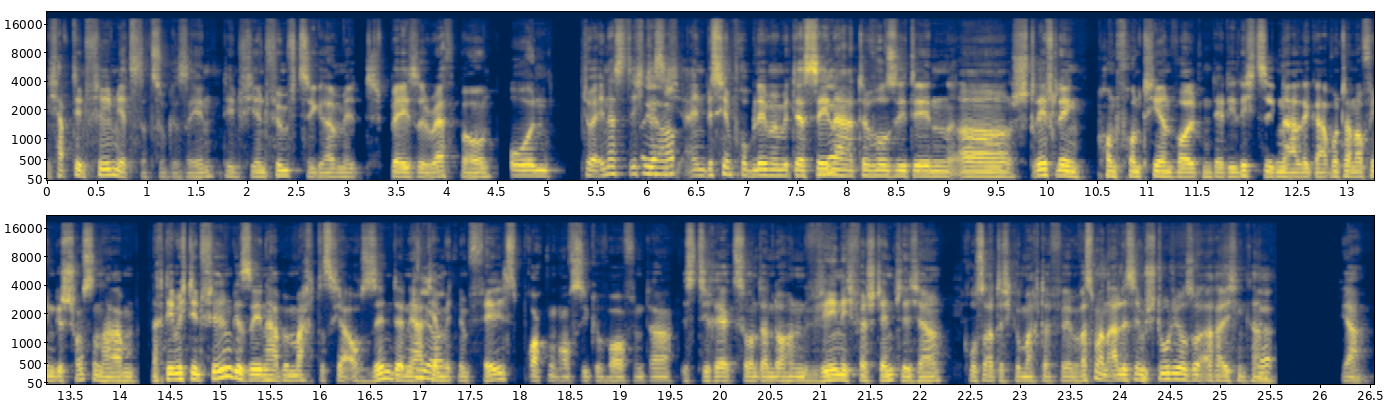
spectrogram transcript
Ich habe den Film jetzt dazu gesehen, den 54er mit Basil Rathbone. Und du erinnerst dich, dass ja. ich ein bisschen Probleme mit der Szene ja. hatte, wo sie den äh, Sträfling konfrontieren wollten, der die Lichtsignale gab und dann auf ihn geschossen haben. Nachdem ich den Film gesehen habe, macht das ja auch Sinn, denn er ja. hat ja mit einem Felsbrocken auf sie geworfen. Da ist die Reaktion dann doch ein wenig verständlicher. Großartig gemachter Film. Was man alles im Studio so erreichen kann. ja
